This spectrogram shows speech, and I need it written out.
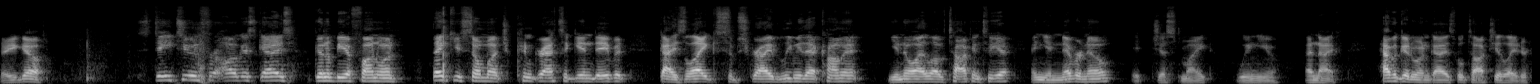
There you go. Stay tuned for August, guys. Gonna be a fun one. Thank you so much. Congrats again, David. Guys, like, subscribe, leave me that comment. You know I love talking to you, and you never know, it just might win you a knife. Have a good one, guys. We'll talk to you later.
